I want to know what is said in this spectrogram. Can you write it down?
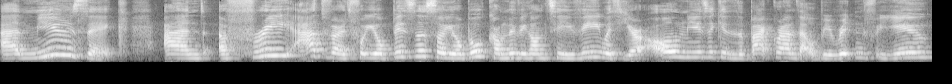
and music and a free advert for your business or your book on Moving On TV with your own music in the background that will be written for you,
